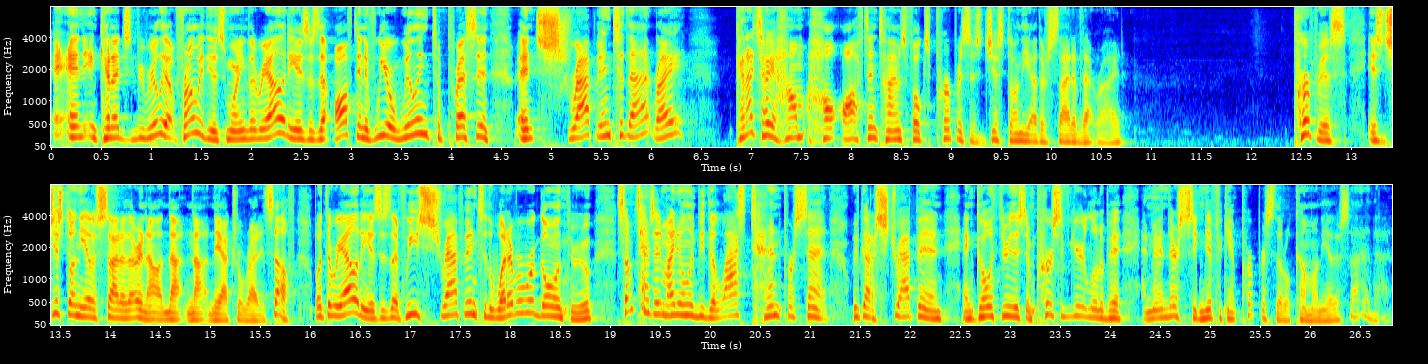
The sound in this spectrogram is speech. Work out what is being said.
And, and, can I just be really upfront with you this morning? The reality is, is that often if we are willing to press in and strap into that, right? Can I tell you how, how oftentimes folks' purpose is just on the other side of that ride? Purpose is just on the other side of that right now, not, not in the actual ride itself. But the reality is, is that if we strap into the whatever we're going through, sometimes it might only be the last 10%. We've got to strap in and go through this and persevere a little bit. And man, there's significant purpose that'll come on the other side of that.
